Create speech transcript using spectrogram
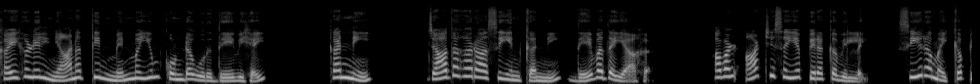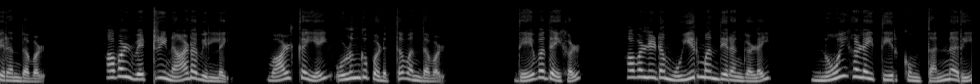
கைகளில் ஞானத்தின் மென்மையும் கொண்ட ஒரு தேவிகை கன்னி ஜாதகராசியின் கன்னி தேவதையாக. அவள் ஆட்சி செய்ய பிறக்கவில்லை சீரமைக்க பிறந்தவள். அவள் வெற்றி நாடவில்லை வாழ்க்கையை ஒழுங்குபடுத்த வந்தவள். தேவதைகள் அவளிடம் உயிர் மந்திரங்களை நோய்களை தீர்க்கும் தன்னறி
